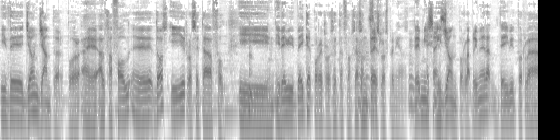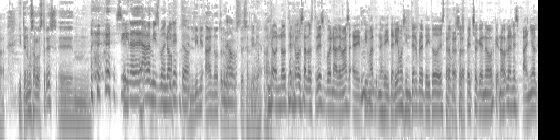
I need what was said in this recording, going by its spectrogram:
y de John Jumper por eh, AlphaFold 2 y Rosetta Fold. Y, y David Baker por Rosetta Fold. O sea, son tres los premiados. Demis y. John por la primera, David por la... ¿Y tenemos a los tres en, Sí, ahora mismo en No, directo. en línea? Ah, no tenemos No, a los tres en no. línea. Ah. No, no tenemos a los tres. Bueno, además, eh, encima necesitaríamos intérprete y todo esto. pues sospecho que no, que no hablan español.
